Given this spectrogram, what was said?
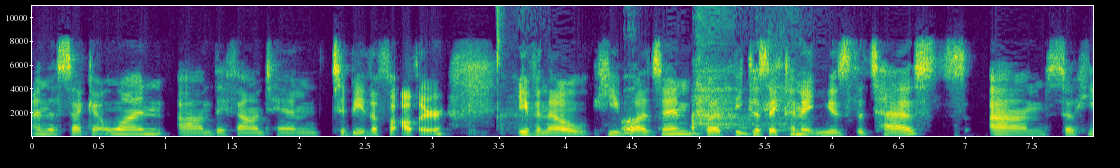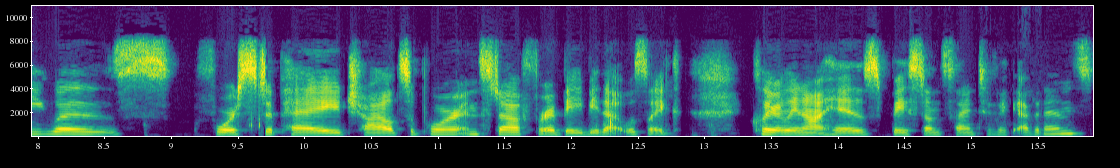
and the second one um, they found him to be the father even though he Oh, wasn't but because they couldn't use the tests um, so he was forced to pay child support and stuff for a baby that was like clearly not his based on scientific evidence.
